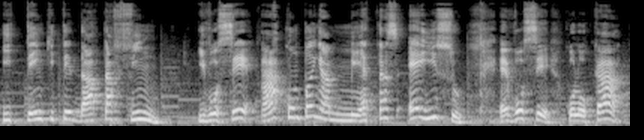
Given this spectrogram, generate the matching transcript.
e tem que ter data fim. E você acompanhar metas é isso. É você colocar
